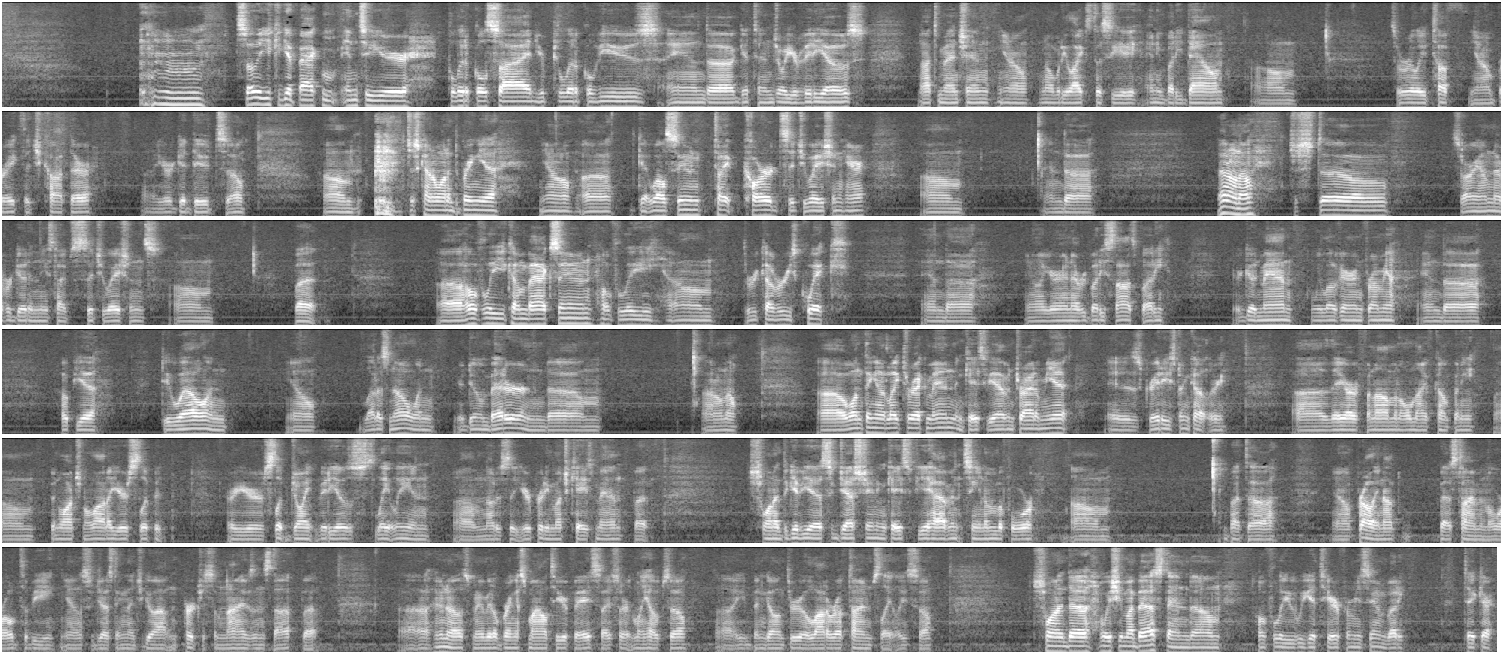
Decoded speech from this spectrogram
so that you could get back into your political side your political views and uh, get to enjoy your videos. Not to mention you know nobody likes to see anybody down. Um, it's a really tough you know break that you caught there. Uh, you're a good dude so um, just kind of wanted to bring you you know, uh, get well soon type card situation here. Um, and, uh, I don't know, just, uh, sorry I'm never good in these types of situations. Um, but, uh, hopefully you come back soon. Hopefully, um, the recovery's quick. And, uh, you know, you're in everybody's thoughts, buddy you're a good man. We love hearing from you, and uh, hope you do well. And you know, let us know when you're doing better. And um, I don't know. Uh, one thing I'd like to recommend, in case you haven't tried them yet, is Great Eastern Cutlery. Uh, they are a phenomenal knife company. Um, been watching a lot of your slip it or your slip joint videos lately, and um, notice that you're pretty much Case man, but just wanted to give you a suggestion in case if you haven't seen them before. Um, but uh, you know, probably not the best time in the world to be you know suggesting that you go out and purchase some knives and stuff, but. Uh, who knows, maybe it'll bring a smile to your face. I certainly hope so. Uh, you've been going through a lot of rough times lately, so just wanted to wish you my best and um, hopefully we get to hear from you soon buddy. Take care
